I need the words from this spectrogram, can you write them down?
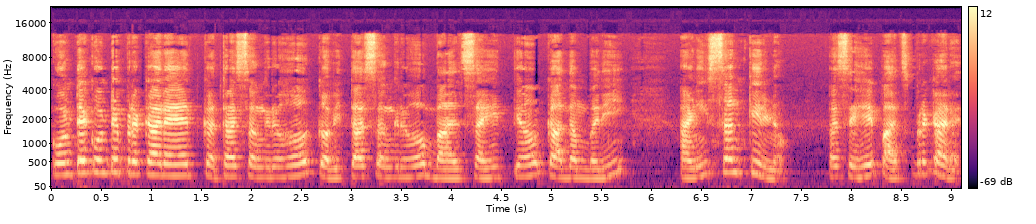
कोणते कोणते प्रकार आहेत? कथासंग्रह कविता संग्रह बालसाहित्य कादंबरी आणि संकीर्ण असे हे पाच प्रकार आहेत.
